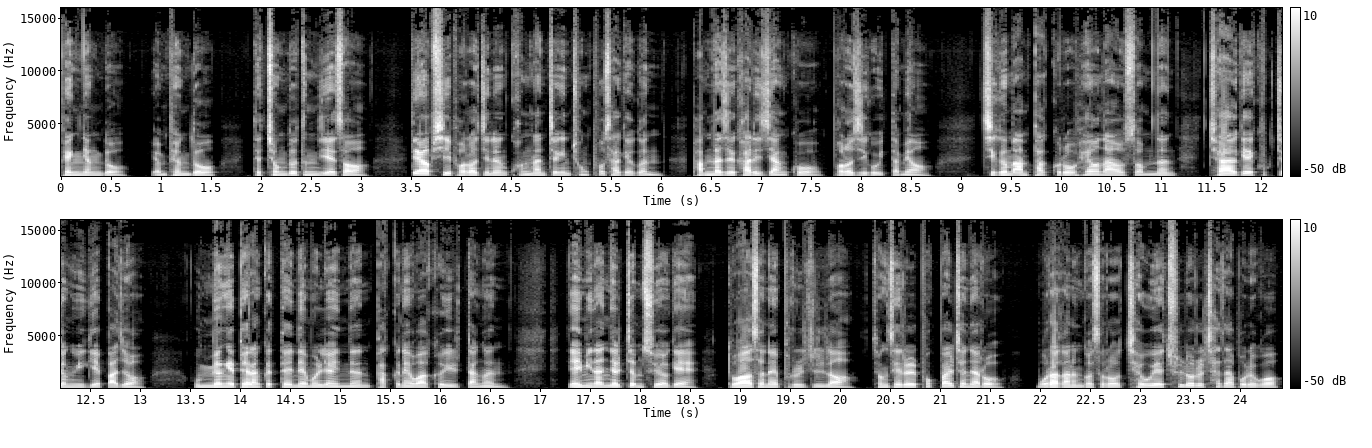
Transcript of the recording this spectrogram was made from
백령도, 연평도, 대청도 등지에서 때없이 벌어지는 광란적인 총포 사격은 밤낮을 가리지 않고 벌어지고 있다며 지금 안팎으로 헤어나올 수 없는 최악의 국정위기에 빠져 운명의 벼랑 끝에 내몰려 있는 박근혜와 그 일당은 예민한 열점 수역에 도화선에 불을 질러 정세를 폭발전야로 몰아가는 것으로 최후의 출路를 찾아보려고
